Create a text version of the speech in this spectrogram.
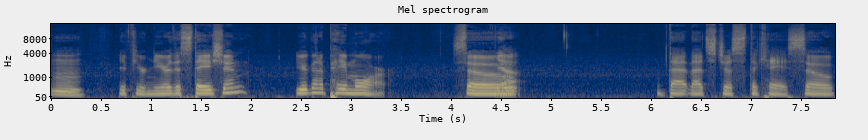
Mm. if you're near the station, you're going to pay more. So Yeah. that that's just the case. So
